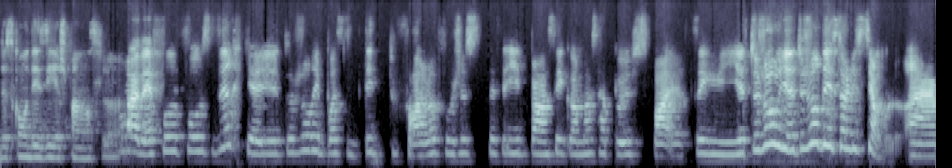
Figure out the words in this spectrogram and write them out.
de ce qu'on désire, je pense. Là. Ouais, ben, faut, faut se dire qu'il y a toujours des possibilités de tout faire. Il faut juste essayer de penser comment ça peut se faire. il, y a toujours, il y a toujours des solutions. Un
